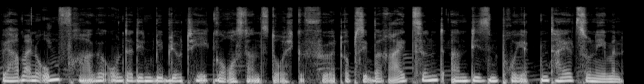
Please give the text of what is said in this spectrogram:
Wir haben eine Umfrage unter den Bibliotheken Russlands durchgeführt, ob sie bereit sind, an diesen Projekten teilzunehmen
